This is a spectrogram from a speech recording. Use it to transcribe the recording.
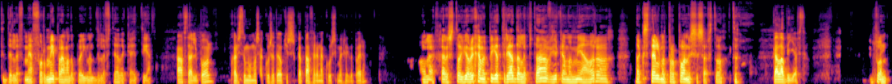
την τελευταία, με αφορμή πράγματα που έγιναν την τελευταία δεκαετία. Αυτά λοιπόν. Ευχαριστούμε που μας ακούσατε, όποιος κατάφερε να ακούσει μέχρι εδώ πέρα. Ωραία, ευχαριστώ Γιώργο. Είχαμε πει για 30 λεπτά, βγήκαμε μία ώρα. Εντάξει, θέλουμε προπόνηση σε αυτό. Καλά πήγε αυτό. Λοιπόν,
